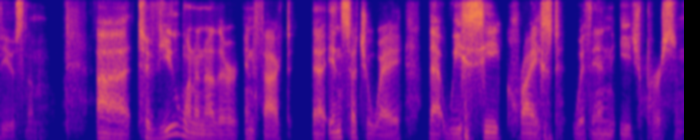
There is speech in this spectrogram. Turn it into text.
views them. Uh, to view one another, in fact, uh, in such a way that we see Christ within each person.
